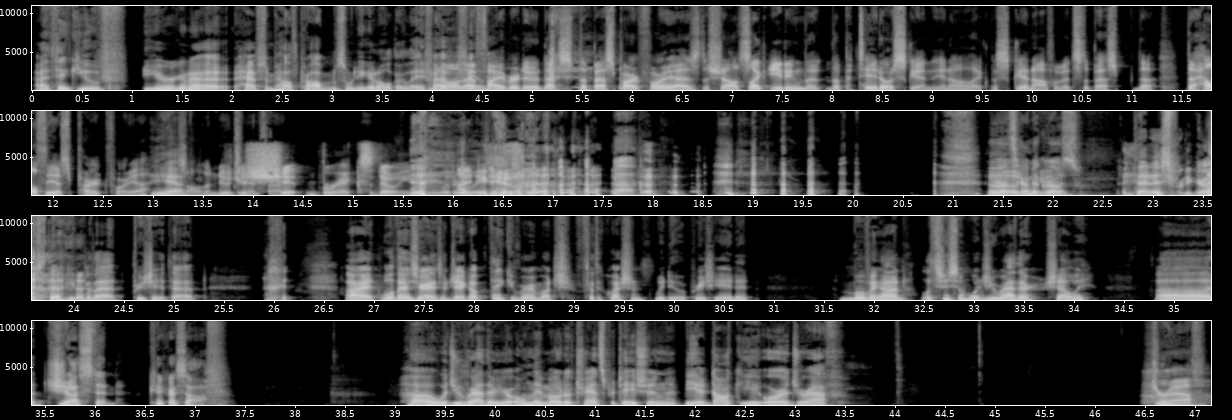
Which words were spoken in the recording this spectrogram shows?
I think you've you're gonna have some health problems when you get older, Leif. I have no, that feeling. fiber, dude. That's the best part for you as the shell. It's like eating the the potato skin. You know, like the skin off of it's the best, the the healthiest part for you. Yeah. It's all the you nutrients. just shit bricks, don't you? I Literally. do. Yeah, it's Oh, kind of gross. That is pretty gross. Thank you for that. Appreciate that. All right. Well, there's your answer, Jacob. Thank you very much for the question. We do appreciate it. Moving on. Let's do some would you rather, shall we? Uh Justin, kick us off. Uh, would you rather your only mode of transportation be a donkey or a giraffe? giraffe.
